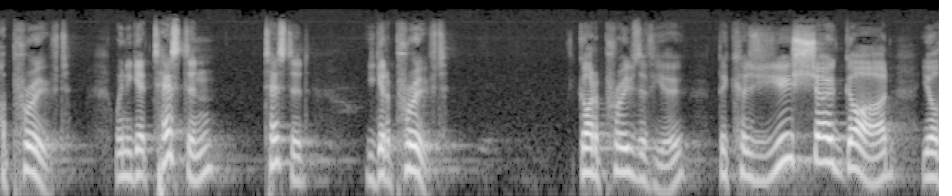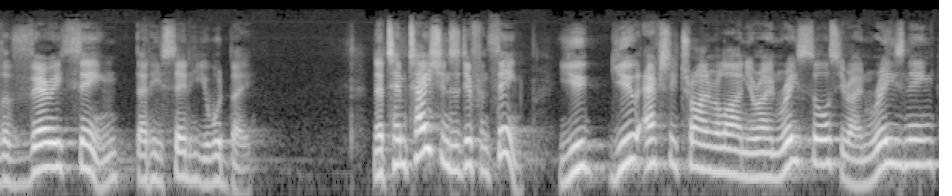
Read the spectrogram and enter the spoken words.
approved. When you get tested, tested, you get approved. God approves of you because you show God you're the very thing that he said you would be. Now, temptation is a different thing. You, you actually try and rely on your own resource, your own reasoning,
